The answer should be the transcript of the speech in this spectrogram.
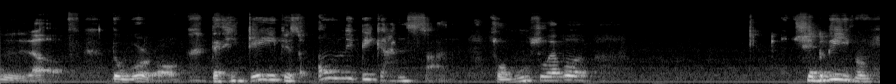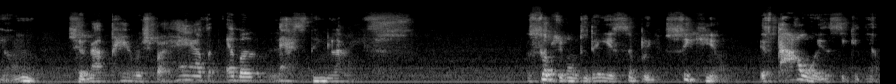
loved the world that he gave his only begotten son. So whosoever shall believe on him shall not perish but have everlasting life. The subject on today is simply seek him. It's power in seeking him.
